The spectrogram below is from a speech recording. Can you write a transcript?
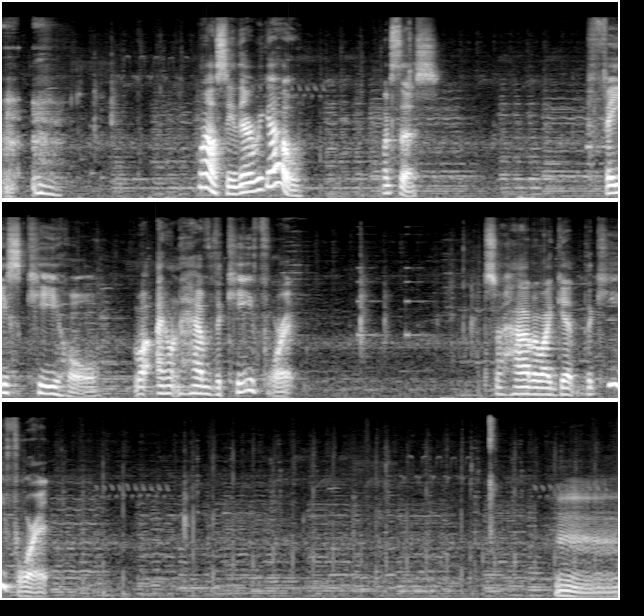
well, see, there we go. What's this? Face keyhole. Well, I don't have the key for it. So how do I get the key for it? Hmm.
